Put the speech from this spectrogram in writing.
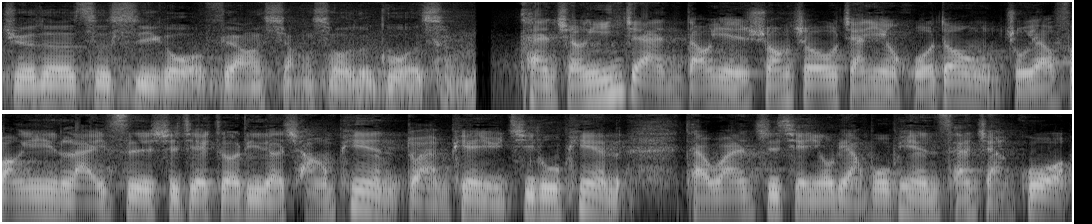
觉得这是一个我非常享受的过程。坦诚影展导演双周展演活动主要放映来自世界各地的长片、短片与纪录片。台湾之前有两部片参展过，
